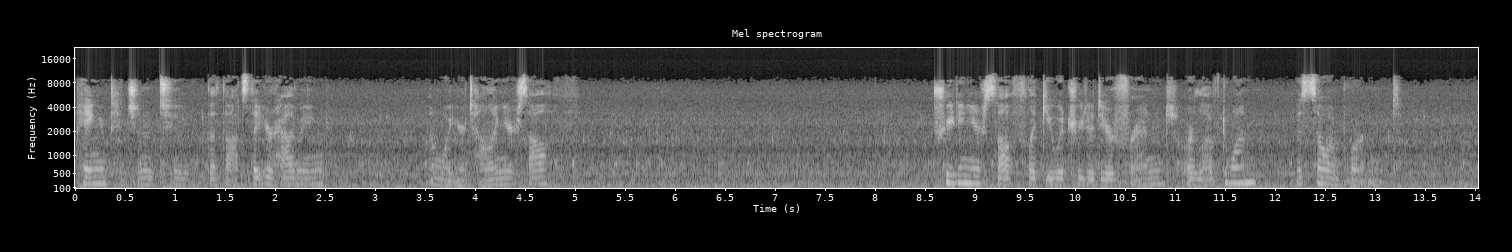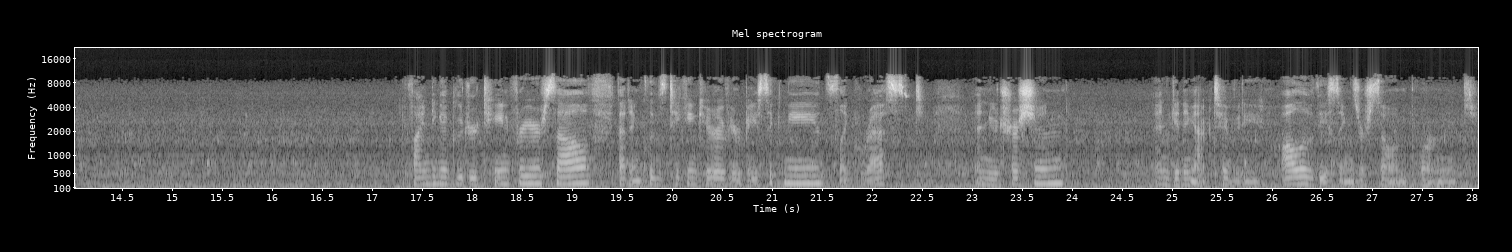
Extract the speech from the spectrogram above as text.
paying attention to the thoughts that you're having and what you're telling yourself. treating yourself like you would treat a dear friend or loved one is so important. Finding a good routine for yourself that includes taking care of your basic needs like rest and nutrition and getting activity. All of these things are so important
